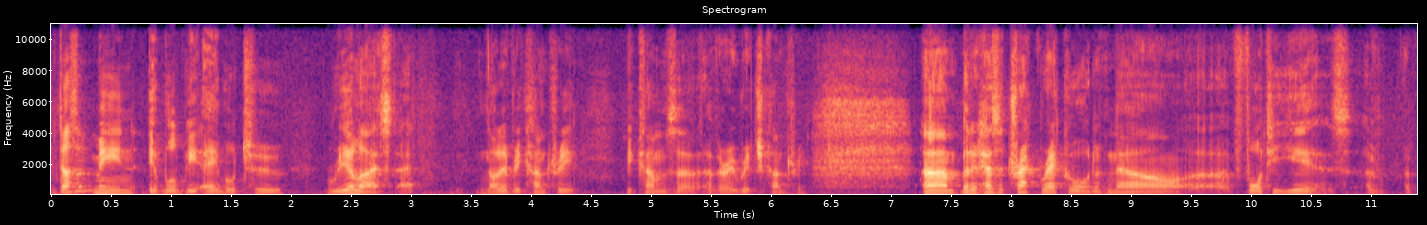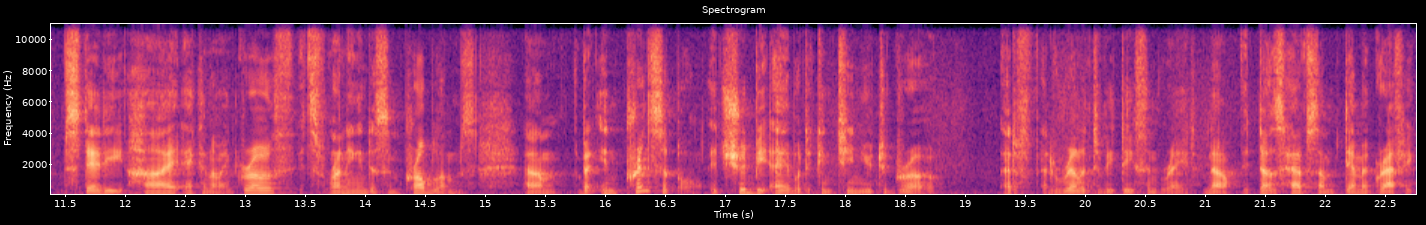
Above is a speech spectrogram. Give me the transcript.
It doesn't mean it will be able to realize that. Not every country becomes a, a very rich country. Um, but it has a track record of now uh, 40 years of, of, steady, high economic growth. It's running into some problems. Um, but in principle, it should be able to continue to grow at a, at a relatively decent rate. Now, it does have some demographic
